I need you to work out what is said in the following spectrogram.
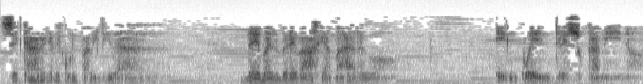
se cargue de culpabilidad, beba el brebaje amargo, encuentre su camino.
